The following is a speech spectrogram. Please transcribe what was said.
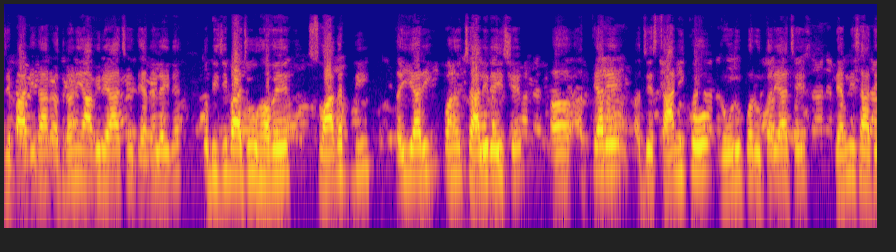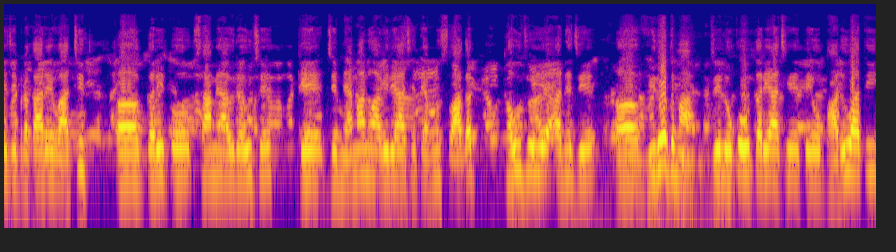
જે પાટીદાર અગ્રણી આવી રહ્યા છે તેને લઈને. તો બીજી બાજુ હવે સ્વાગતની તૈયારી પણ ચાલી રહી છે. અત્યારે જે સ્થાનિકો રોડ ઉપર ઉતર્યા છે, તેમની સાથે જે પ્રકારે વાતચીત કરી તો સામે આવી રહ્યું છે કે જે મહેમાનો આવી રહ્યા છે, તેમનું સ્વાગત થવું જોઈએ અને જે વિરોધમાં જે લોકો ઉતર્યા છે, તેઓ ભાડુઆતી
